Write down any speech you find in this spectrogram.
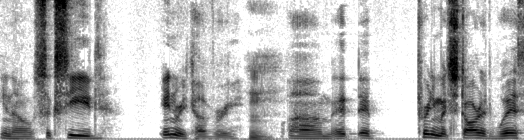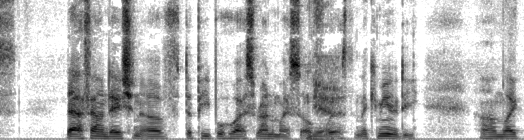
you know, succeed in recovery. Mm. Um, it, it pretty much started with that foundation of the people who I surrounded myself Yeah. with in the community, um, like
